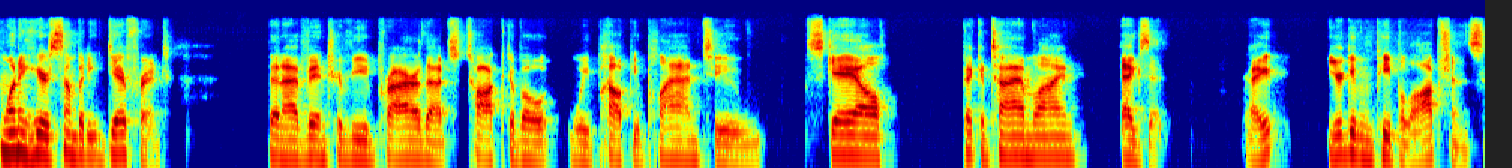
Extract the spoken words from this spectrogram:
want to hear somebody different than I've interviewed prior that's talked about we help you plan to scale, pick a timeline, exit, right? You're giving people options.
